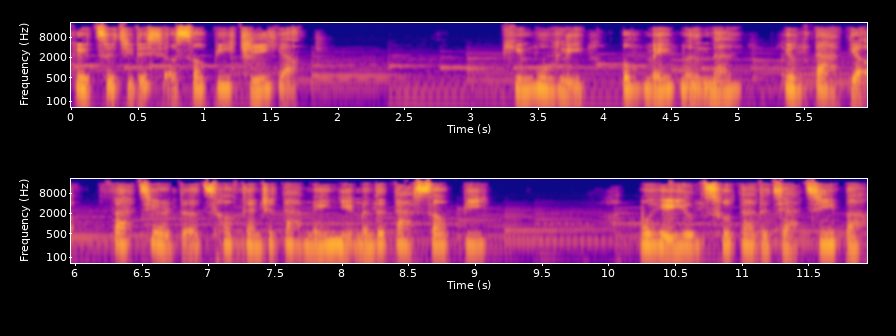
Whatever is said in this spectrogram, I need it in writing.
给自己的小骚逼止痒。屏幕里欧美猛男用大屌发劲儿的操干着大美女们的大骚逼，我也用粗大的假鸡巴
